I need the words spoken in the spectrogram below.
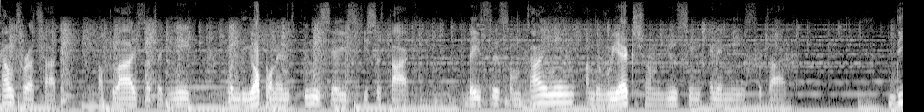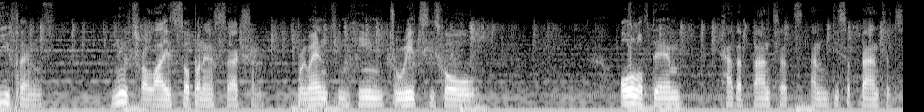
Counterattack applies a technique when the opponent initiates his attack based on timing and the reaction using enemy's attack. Defense neutralize opponent's action, preventing him to reach his goal. All of them have advantages and disadvantages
